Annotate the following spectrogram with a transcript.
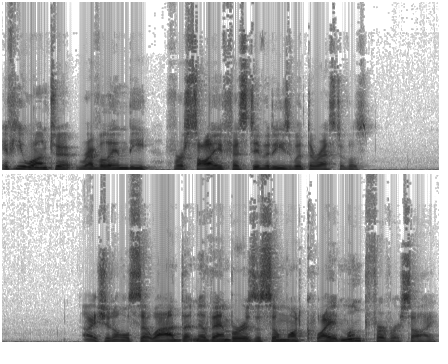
if you want to revel in the Versailles festivities with the rest of us. I should also add that November is a somewhat quiet month for Versailles,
